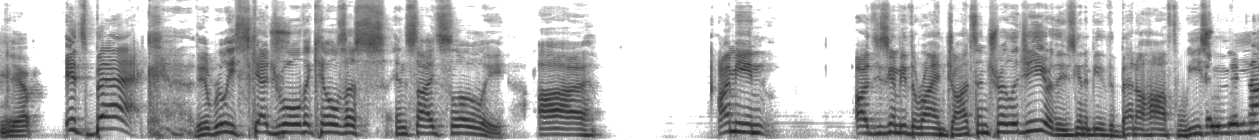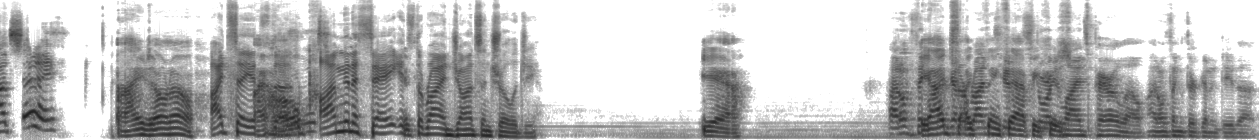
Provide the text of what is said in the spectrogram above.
Yep. It's back. The release schedule that kills us inside slowly. Uh, I mean, are these going to be the Rian Johnson trilogy, or are these going to be the Benioff Weiss they movie? did not say. I don't know. I'd say it's I the. hope. I'm going to say it's the Rian Johnson trilogy. Yeah. I don't think Yeah, they're going to run think two storylines parallel. I don't think they're going to do that.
